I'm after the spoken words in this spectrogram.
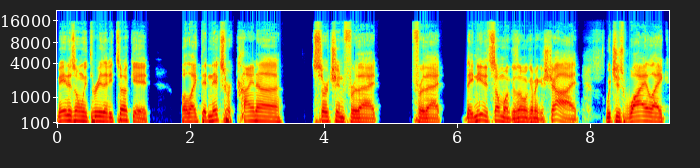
made his only three that he took it, but like the Knicks were kind of searching for that for that they needed someone because no one can make a shot, which is why like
